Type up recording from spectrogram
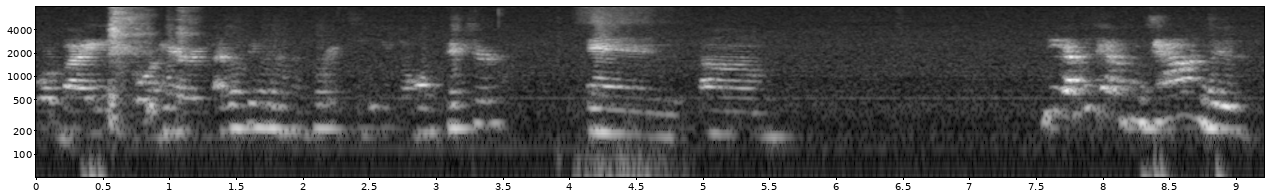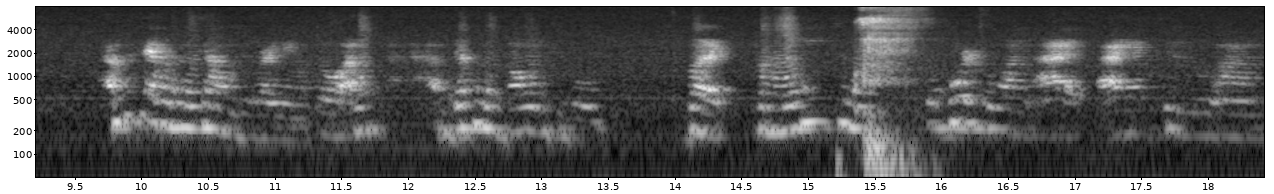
or Biden or Harris. I don't think it's important to look at the whole picture. And um, yeah, I'm just having some challenges. I'm just having some challenges right now. So I'm, I'm definitely going to vote. But for me to support someone, I, I have to, um,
